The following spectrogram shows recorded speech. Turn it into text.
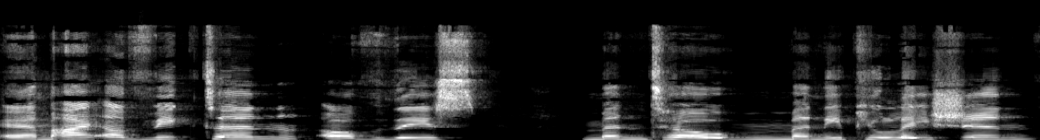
am I a victim of this mental manipulation?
